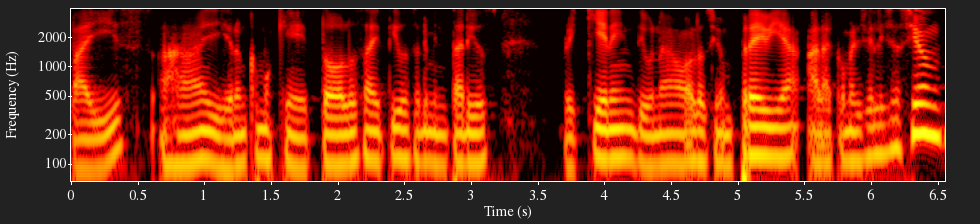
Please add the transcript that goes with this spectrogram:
país. Ajá, y dijeron como que todos los aditivos alimentarios requieren de una evaluación previa a la comercialización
